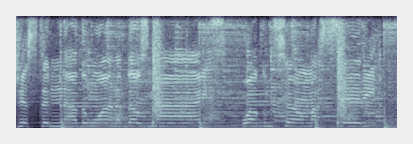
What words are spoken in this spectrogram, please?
Just another one of those nights. Welcome to my city.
